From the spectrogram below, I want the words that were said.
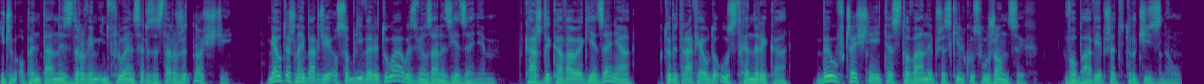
niczym opętany zdrowiem influencer ze starożytności. Miał też najbardziej osobliwe rytuały związane z jedzeniem. Każdy kawałek jedzenia, który trafiał do ust Henryka, był wcześniej testowany przez kilku służących, w obawie przed trucizną.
